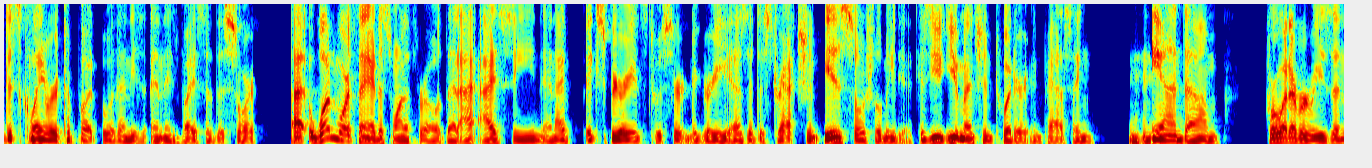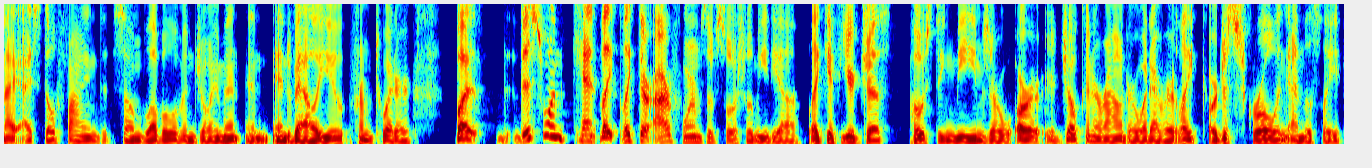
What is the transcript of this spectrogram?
disclaimer to put with any any advice of this sort. Uh, one more thing I just want to throw out that I, I've seen and I've experienced to a certain degree as a distraction is social media. Because you you mentioned Twitter in passing, mm-hmm. and um, for whatever reason, I, I, still find some level of enjoyment and and value from Twitter. But this one can't like like there are forms of social media. Like if you're just posting memes or or joking around or whatever, like or just scrolling endlessly,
